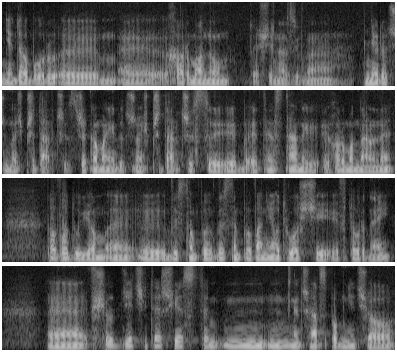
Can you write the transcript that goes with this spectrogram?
niedobór hormonu, to się nazywa niedoczynność przytarczyc, rzekoma niedoczynność przytarczyc, te stany hormonalne powodują e, e, występowanie otyłości wtórnej. E, wśród dzieci też jest, mm, trzeba wspomnieć o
